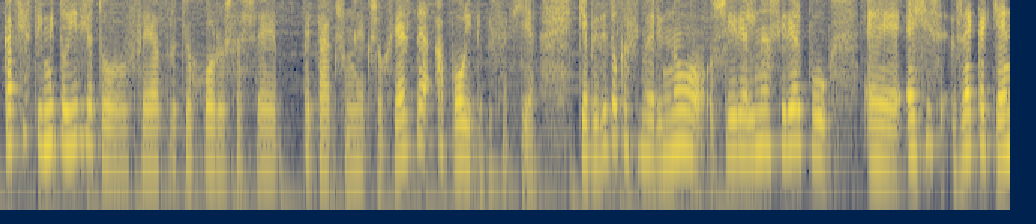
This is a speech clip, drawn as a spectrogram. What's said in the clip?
κάποια στιγμή το ίδιο το θέατρο και ο χώρος θα σε πετάξουν έξω. Χρειάζεται απόλυτη πειθαρχία. Και επειδή το καθημερινό σύριαλ είναι ένα σύριαλ που ε, έχεις 10 και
